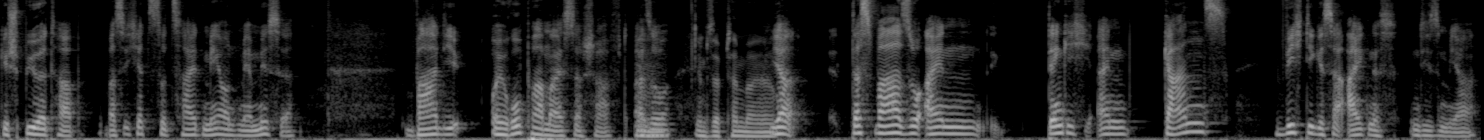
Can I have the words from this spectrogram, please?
gespürt habe, was ich jetzt zurzeit mehr und mehr misse, war die Europameisterschaft. Also mhm. im September, ja. Ja, das war so ein, denke ich, ein ganz wichtiges Ereignis in diesem Jahr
